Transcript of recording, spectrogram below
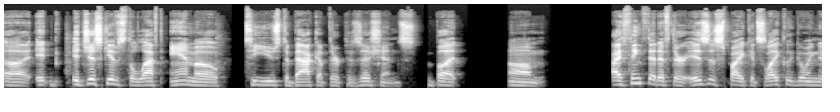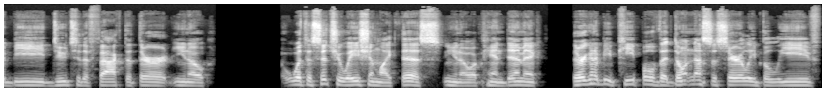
uh, it it just gives the left ammo to use to back up their positions. But um, I think that if there is a spike, it's likely going to be due to the fact that there, you know, with a situation like this, you know, a pandemic, there are going to be people that don't necessarily believe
